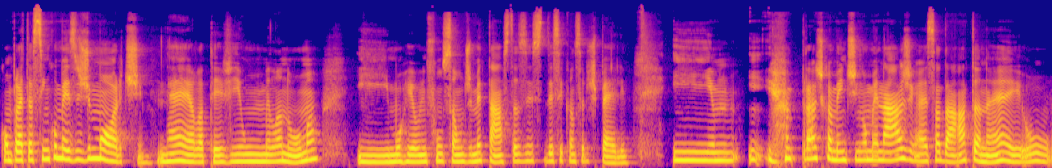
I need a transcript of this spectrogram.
completa cinco meses de morte, né? Ela teve um melanoma e morreu em função de metástases desse câncer de pele. E, e, praticamente em homenagem a essa data, né, eu,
